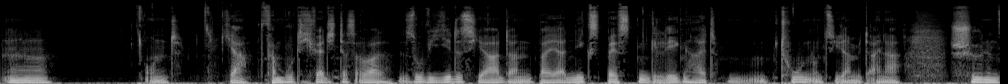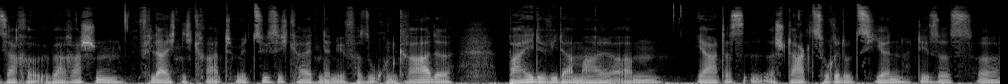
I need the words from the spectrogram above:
Mm. Und ja, vermutlich werde ich das aber so wie jedes Jahr dann bei der nächstbesten Gelegenheit tun und sie dann mit einer schönen Sache überraschen. Vielleicht nicht gerade mit Süßigkeiten, denn wir versuchen gerade beide wieder mal ähm, ja das äh, stark zu reduzieren, dieses äh,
